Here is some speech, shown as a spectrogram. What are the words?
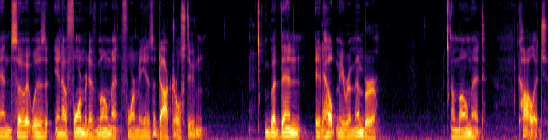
And so it was in a formative moment for me as a doctoral student. But then it helped me remember a moment, college,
